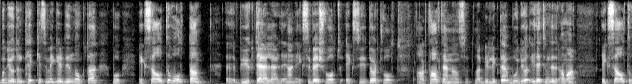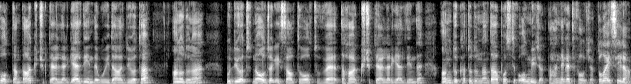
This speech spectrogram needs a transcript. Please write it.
Bu diyodun tek kesime girdiği nokta bu. Eksi 6 volttan büyük değerlerde yani eksi 5 volt, eksi 4 volt artı alternansla birlikte bu diyot iletimdedir. Ama eksi 6 volttan daha küçük değerler geldiğinde bu ideal diyota anoduna bu diyot ne olacak eksi 6 volt ve daha küçük değerler geldiğinde anodu katodundan daha pozitif olmayacak. Daha negatif olacak. Dolayısıyla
